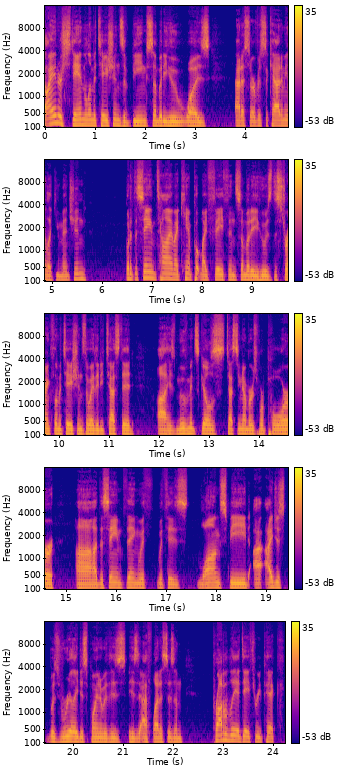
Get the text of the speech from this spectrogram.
I understand the limitations of being somebody who was at a service academy, like you mentioned. But at the same time, I can't put my faith in somebody who is the strength limitations, the way that he tested. Uh, his movement skills testing numbers were poor. Uh, the same thing with with his long speed. I, I just was really disappointed with his his athleticism. Probably a day three pick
